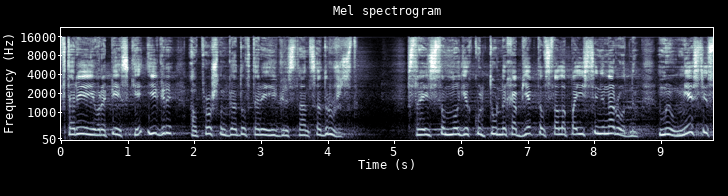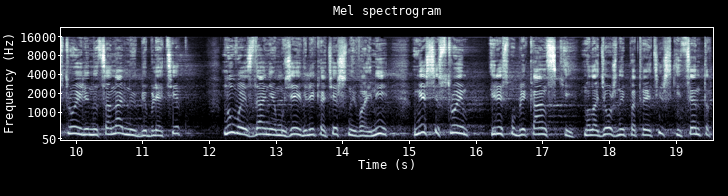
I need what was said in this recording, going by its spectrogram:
вторые европейские игры, а в прошлом году вторые игры стран Содружества. Строительство многих культурных объектов стало поистине народным. Мы вместе строили национальную библиотеку, новое здание Музея Великой Отечественной войны, вместе строим и республиканский молодежный патриотический центр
